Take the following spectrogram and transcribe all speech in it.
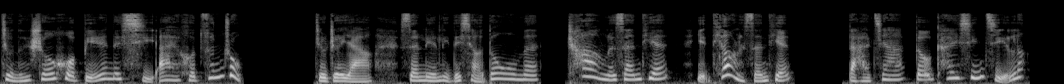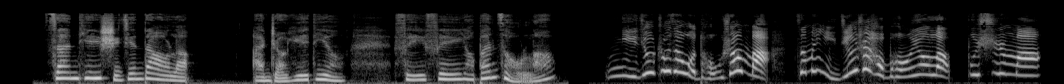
就能收获别人的喜爱和尊重。”就这样，森林里的小动物们唱了三天，也跳了三天，大家都开心极了。三天时间到了，按照约定，菲菲要搬走了。你就住在我头上吧，咱们已经是好朋友了，不是吗？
